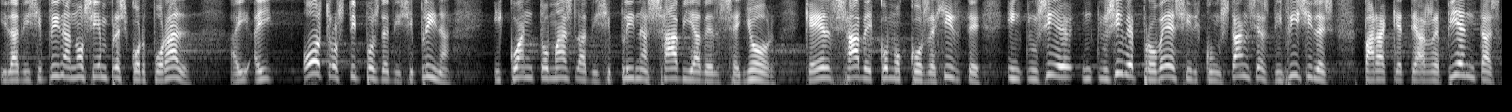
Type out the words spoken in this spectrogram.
Y la disciplina no siempre es corporal, hay, hay otros tipos de disciplina y cuanto más la disciplina sabia del Señor, que Él sabe cómo corregirte, inclusive, provee circunstancias difíciles para que te arrepientas.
